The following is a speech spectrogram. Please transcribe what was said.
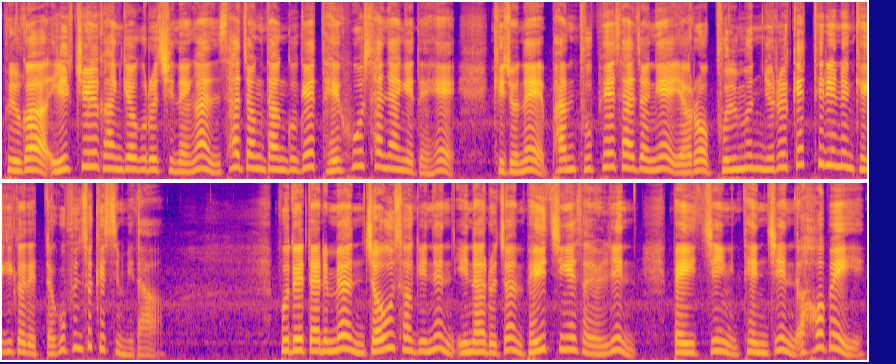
불과 일주일 간격으로 진행한 사정 당국의 대호 사냥에 대해 기존의 반부패 사정의 여러 불문율을 깨뜨리는 계기가 됐다고 분석했습니다. 보도에 따르면 저우석이는 이날 오전 베이징에서 열린 베이징, 텐진, 허베이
